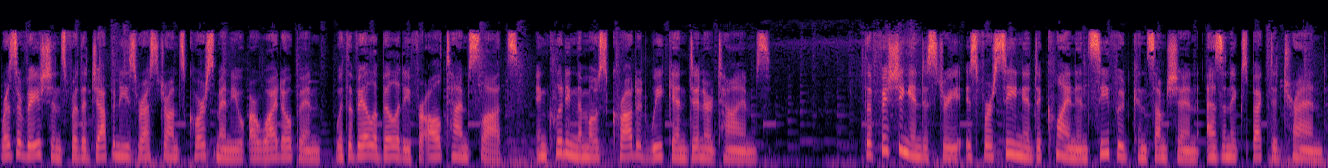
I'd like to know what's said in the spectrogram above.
reservations for the Japanese restaurant's course menu are wide open, with availability for all time slots, including the most crowded weekend dinner times. The fishing industry is foreseeing a decline in seafood consumption as an expected trend.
